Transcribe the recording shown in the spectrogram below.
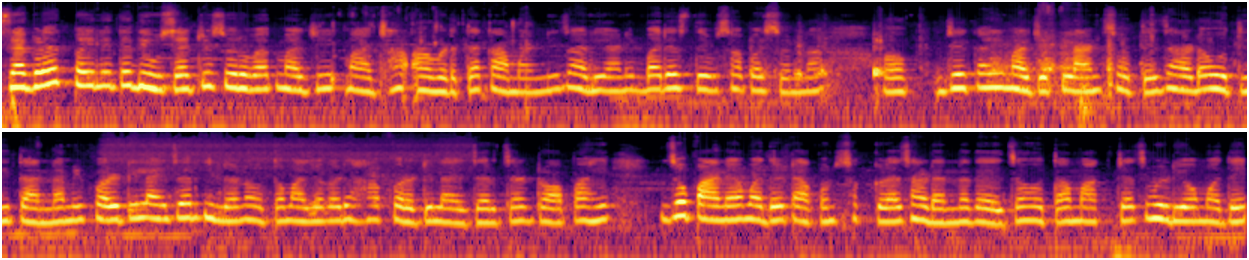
सगळ्यात पहिले तर दिवसाची सुरुवात माझी माझ्या आवडत्या कामांनी झाली आणि बऱ्याच दिवसापासून ना जे काही माझे प्लांट्स होते झाडं होती त्यांना मी फर्टिलायझर दिलं नव्हतं. माझ्याकडे हा फर्टिलायझरचा ड्रॉप आहे जो पाण्यामध्ये टाकून सगळ्या झाडांना द्यायचा होता. मागच्याच व्हिडिओमध्ये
